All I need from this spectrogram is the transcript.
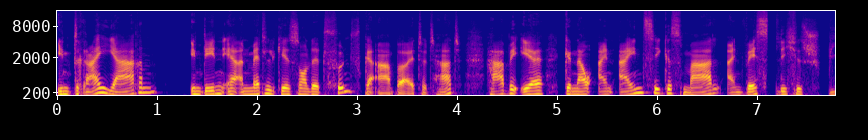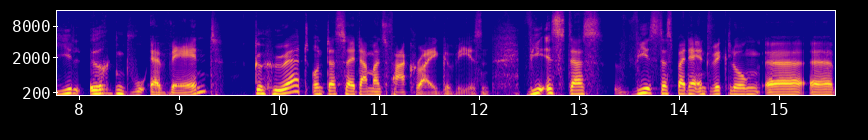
in drei Jahren in denen er an Metal Gear Solid 5 gearbeitet hat, habe er genau ein einziges Mal ein westliches Spiel irgendwo erwähnt gehört und das sei damals Far Cry gewesen. Wie ist das, wie ist das bei der Entwicklung, äh, äh,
